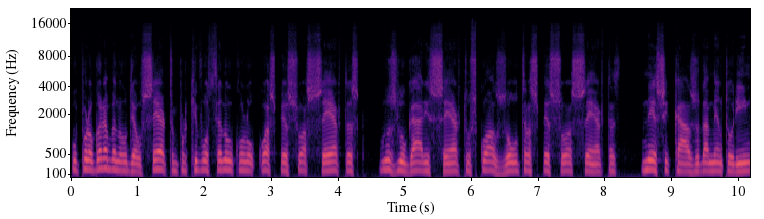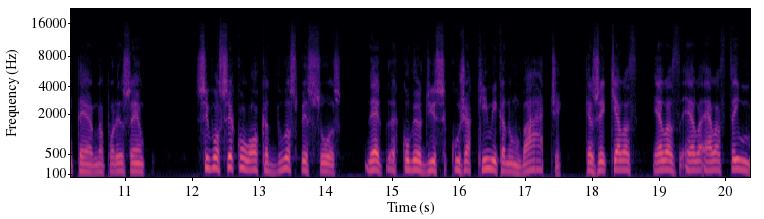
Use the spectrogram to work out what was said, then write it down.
O programa não deu certo porque você não colocou as pessoas certas nos lugares certos com as outras pessoas certas, nesse caso da mentoria interna, por exemplo. Se você coloca duas pessoas, né, como eu disse, cuja química não bate, quer dizer que elas, elas, elas, elas têm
